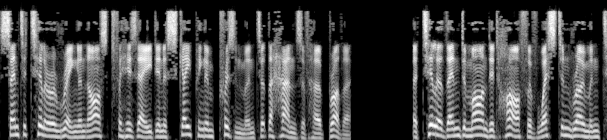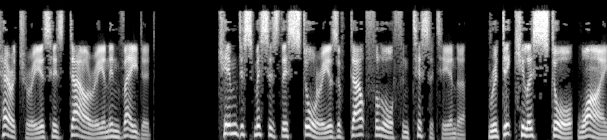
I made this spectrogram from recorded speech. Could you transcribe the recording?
sent Attila a ring and asked for his aid in escaping imprisonment at the hands of her brother. Attila then demanded half of Western Roman territory as his dowry and invaded. Kim dismisses this story as of doubtful authenticity and a ridiculous store why.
